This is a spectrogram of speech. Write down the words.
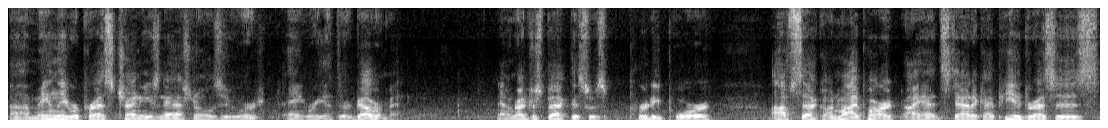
uh, mainly repressed Chinese nationals who were angry at their government. Now, in retrospect, this was pretty poor OPSEC on my part. I had static IP addresses.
